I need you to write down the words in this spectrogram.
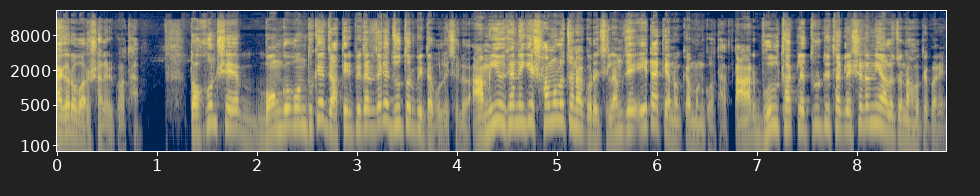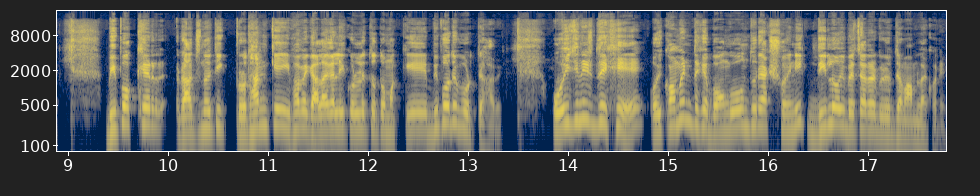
এগারো বারো সালের কথা। তখন সে বঙ্গবন্ধুকে জাতির পিতার জায়গায় জুতোর পিতা বলেছিল। আমি ওইখানে গিয়ে সমালোচনা করেছিলাম যে এটা কেন কেমন কথা? তার ভুল থাকলে, ত্রুটি থাকলে সেটা নিয়ে আলোচনা হতে পারে। বিপক্ষের রাজনৈতিক প্রধানকে এইভাবে গালাগালি করলে তো তোমাকে বিপদে পড়তে হবে। ওই জিনিস দেখে, ওই কমেন্ট দেখে বঙ্গবন্ধুর এক সৈনিক দিল ওই বেচারার বিরুদ্ধে মামলা করে।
